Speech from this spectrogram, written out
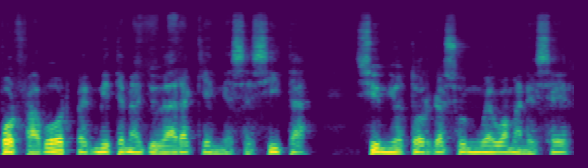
Por favor, permíteme ayudar a quien necesita si me otorgas un nuevo amanecer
